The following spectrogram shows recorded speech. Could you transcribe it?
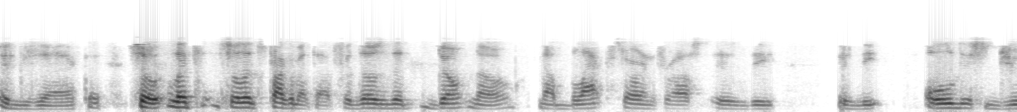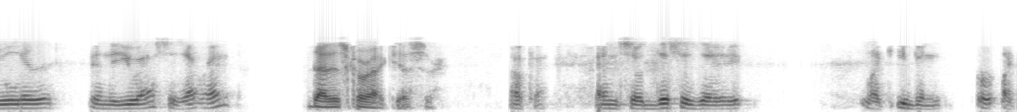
Exactly. So let's so let's talk about that. For those that don't know, now Black Starr and Frost is the is the oldest jeweler in the U.S. Is that right? That is correct. Yes, sir. Okay. And so this is a like even er, like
